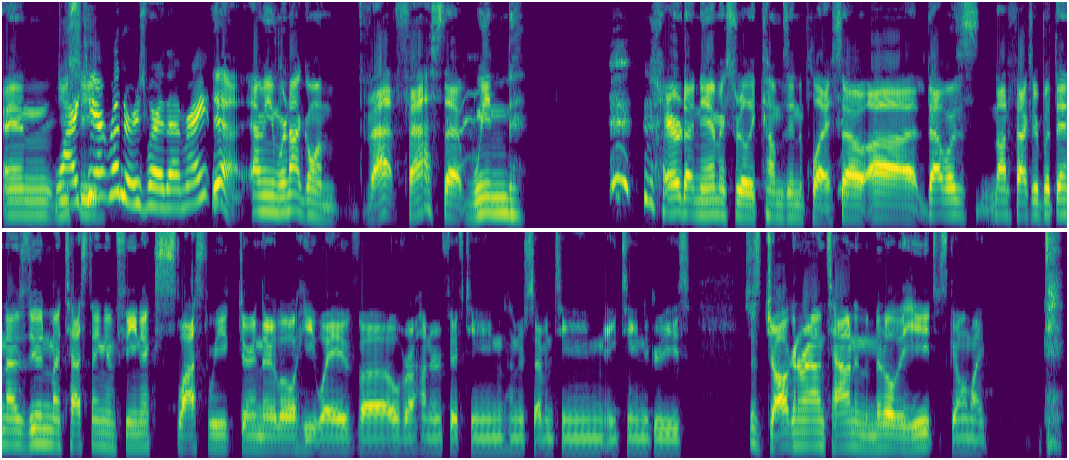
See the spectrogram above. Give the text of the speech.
and you Why see, can't runners wear them, right? Yeah, I mean, we're not going that fast. That wind aerodynamics really comes into play. So uh, that was not a factor. But then I was doing my testing in Phoenix last week during their little heat wave, uh, over 115, 117, 18 degrees. Just jogging around town in the middle of the heat, just going like,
